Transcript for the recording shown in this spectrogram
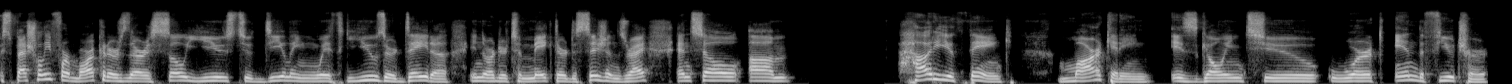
especially for marketers that are so used to dealing with user data in order to make their decisions right? And so um, how do you think marketing is going to work in the future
